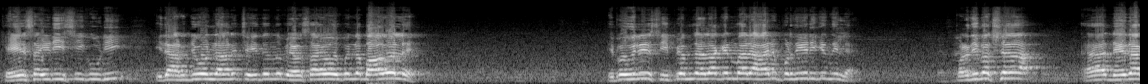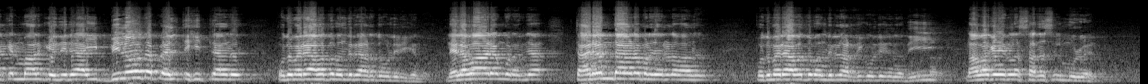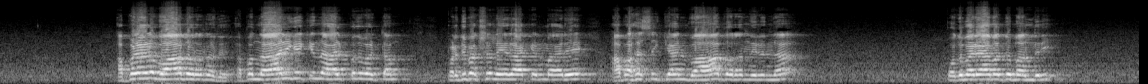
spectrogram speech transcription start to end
K S I D C കൂടി ഇത് അറിഞ്ഞുകൊണ്ടാണ് ചെയ്തെന്ന് വ്യവസായ വകുപ്പിന്റെ ഭാഗമല്ലേ? ഇപ്പൊ ഇവർ സി പി എം നേതാക്കന്മാർ ആരും പ്രതികരിക്കുന്നില്ല. പ്രതിപക്ഷ നേതാക്കന്മാർക്കെതിരായി ബിലോ ദ ബെൽറ്റ് ഹിറ്റാണ് പൊതുമരാമത്ത് മന്ത്രി നടന്നുകൊണ്ടിരിക്കുന്നത്. നിലവാരം കുറഞ്ഞ തരം താണ പ്രചരണമാണ് പൊതുമരാമത്ത് മന്ത്രി നടത്തിക്കൊണ്ടിരുന്നത് ഈ നവകേരള സദസ്സിൽ മുഴുവൻ. അപ്പോഴാണ് വാ തുറന്നത്. അപ്പം നാഴികയ്ക്ക് നാൽപ്പത് വട്ടം പ്രതിപക്ഷ നേതാക്കന്മാരെ അപഹസിക്കാൻ വാ തുറന്നിരുന്ന പൊതുമരാമത്ത് മന്ത്രി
